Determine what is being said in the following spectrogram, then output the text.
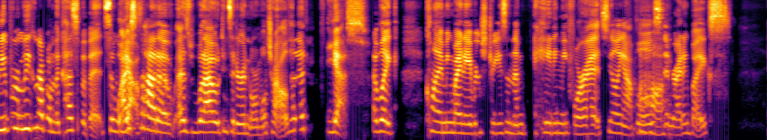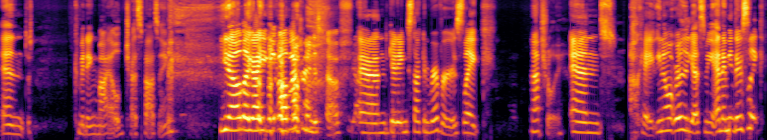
We were we grew up on the cusp of it. So I Yeah. still had a as what I would consider a normal childhood Yes. of like climbing my neighbor's trees and them hating me for it, stealing apples Uh-huh. and riding bikes and committing mild trespassing. you know, like I all that kind of stuff Yeah. and getting stuck in rivers like Naturally. and okay, you know what really gets me? And I mean there's like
